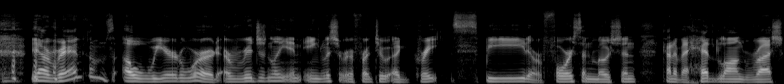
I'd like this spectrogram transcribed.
yeah, random's a weird word. Originally in English, it referred to a great speed or force and motion, kind of a headlong rush,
